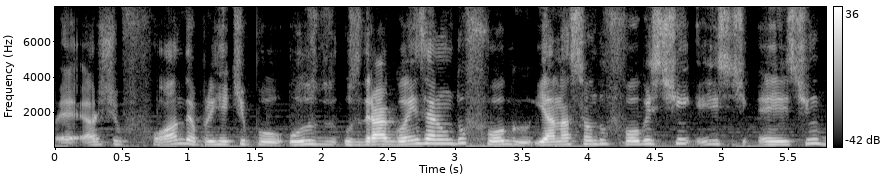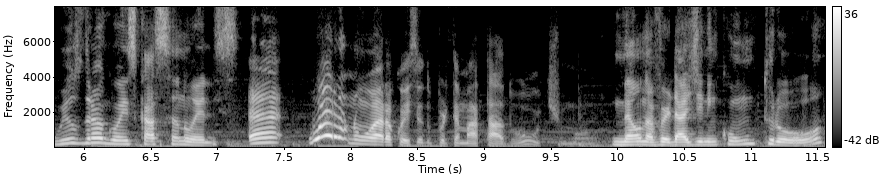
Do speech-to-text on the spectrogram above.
é, eu acho foda, porque, tipo, os, os dragões eram do fogo, e a nação do fogo extin, extin- extinguiu os dragões caçando eles. É, o Aaron não era conhecido por ter matado o último? Não, na verdade, ele encontrou.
